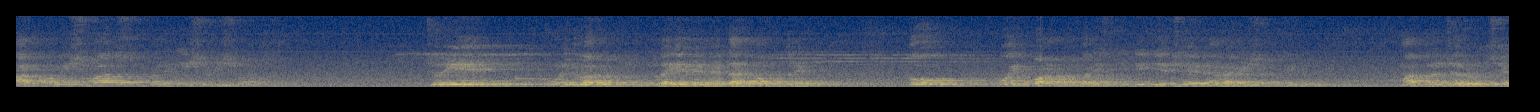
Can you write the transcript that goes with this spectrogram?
આત્મવિશ્વાસ અને ઈશ વિશ્વાસ જો એ ઉમેદવાર લઈ અને મેદાનમાં ઉતરે, તો કોઈ પણ પરિસ્થિતિ જે છે એને હરાવી શકતી નથી. માત્ર જરૂર છે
